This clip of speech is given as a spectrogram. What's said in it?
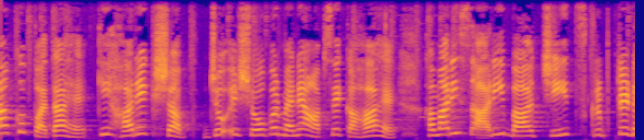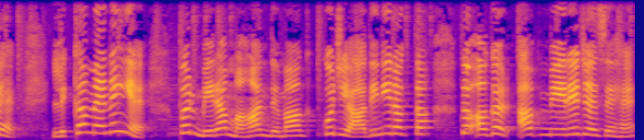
आपको पता है कि हर एक शब्द जो इस शो पर मैंने आपसे कहा है, हमारी सारी बातचीत स्क्रिप्टेड है, लिखा मैंने ही है, पर मेरा महान दिमाग कुछ याद ही नहीं रखता। तो अगर आप मेरे जैसे हैं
